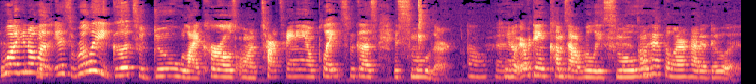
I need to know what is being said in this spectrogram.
Well, you know what? It's really good to do like curls on titanium plates because it's smoother. Oh, okay. You know, everything comes out really smooth. I'll have to learn how to do it.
